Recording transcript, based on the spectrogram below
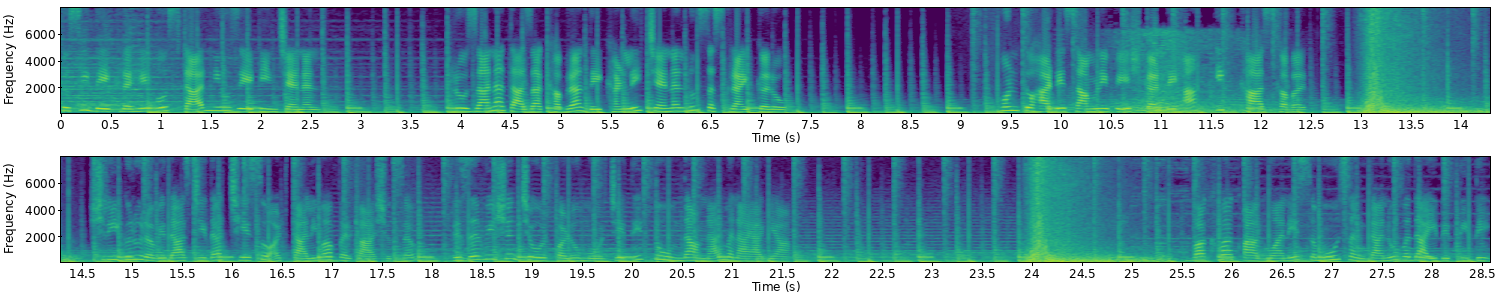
ਤੁਸੀਂ ਦੇਖ ਰਹੇ ਹੋ ਸਟਾਰ ਨਿਊਜ਼ 18 ਚੈਨਲ ਰੋਜ਼ਾਨਾ ਤਾਜ਼ਾ ਖਬਰਾਂ ਦੇਖਣ ਲਈ ਚੈਨਲ ਨੂੰ ਸਬਸਕ੍ਰਾਈਬ ਕਰੋ। ਹੁਣ ਤੁਹਾਡੇ ਸਾਹਮਣੇ ਪੇਸ਼ ਕਰਦੇ ਹਾਂ ਇੱਕ ਖਾਸ ਖਬਰ। ਸ਼੍ਰੀ ਗੁਰੂ ਰਵਿਦਾਸ ਜੀ ਦਾ 648ਵਾਂ ਪ੍ਰਕਾਸ਼ ਉਤਸਵ ਰਿਜ਼ਰਵੇਸ਼ਨ ਚੋਰ ਪੜੋ ਮੋਰਚੇ ਤੇ ਧੂਮਧਾਮ ਨਾਲ ਮਨਾਇਆ ਗਿਆ। ਵੱਖ-ਵੱਖ ਆਗੂਆਂ ਨੇ ਸਮੂਹ ਸੰਗਤਾਂ ਨੂੰ ਵਧਾਈ ਦਿੱਤੀ ਤੇ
